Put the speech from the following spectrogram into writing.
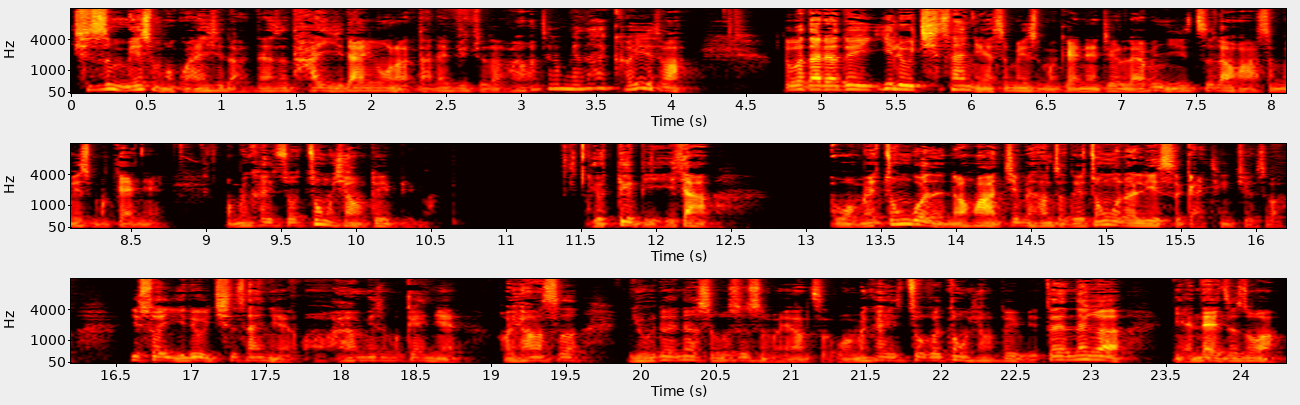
其实没什么关系的，但是他一旦用了，大家就觉得啊，这个名字还可以是吧？如果大家对一六七三年是没什么概念，就莱布尼兹的话是没什么概念，我们可以做纵向对比嘛，就对比一下。我们中国人的话，基本上只对中国的历史感兴趣是吧？一说一六七三年，哦，好像没什么概念，好像是牛顿那时候是什么样子？我们可以做个纵向对比，在那个年代之中啊，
